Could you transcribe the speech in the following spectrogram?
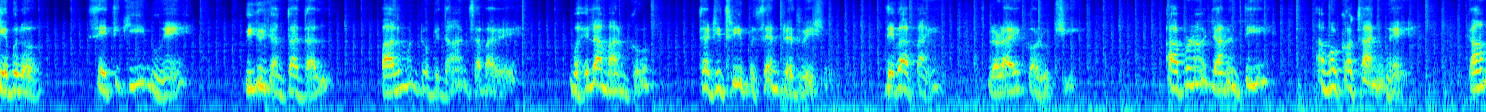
केवल से नुहे बीजू जनता दल पार्लियामेंट और विधानसभा महिला मान को 33 परसेंट रिजर्वेशन देवा लड़ाई करुच्छ आपड़ जानती आम कथा नुहे काम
